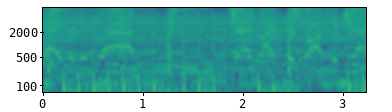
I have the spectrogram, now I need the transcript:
safe as a friend. Chain link response to chain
